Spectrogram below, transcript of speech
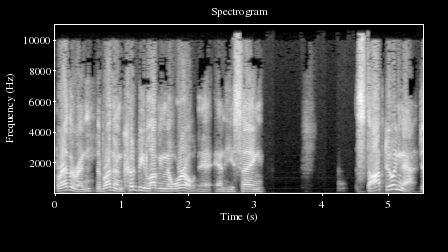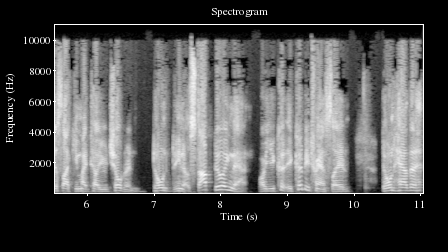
brethren, the brethren could be loving the world. And he's saying, stop doing that. Just like you might tell your children, don't you know stop doing that or you could it could be translated don't have the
